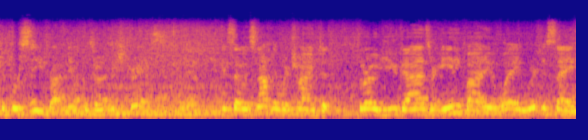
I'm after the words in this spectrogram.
to perceive right now because they're under stress. And so it's not that we're trying to throw you guys or anybody away. We're just saying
